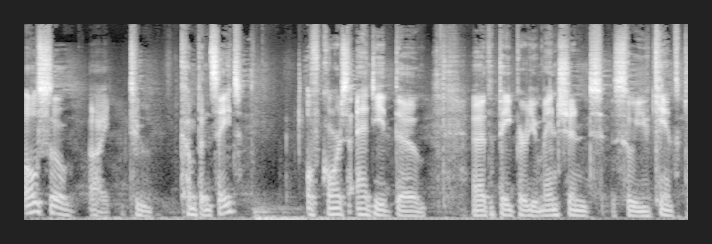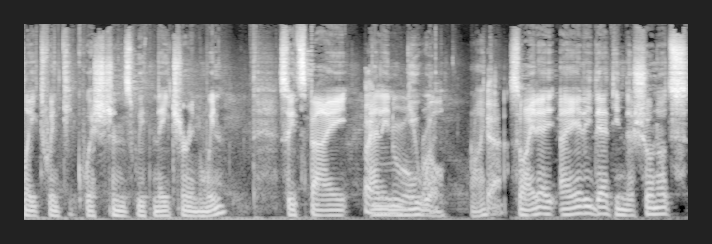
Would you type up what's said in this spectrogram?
Also, uh, to compensate, of course, added the uh, the paper you mentioned, so you can't play twenty questions with nature and win. So it's by, By Allen Newell, Newell, right? Yeah. So I I added that in the show notes.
